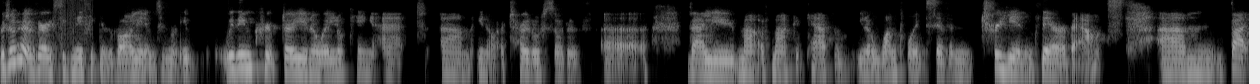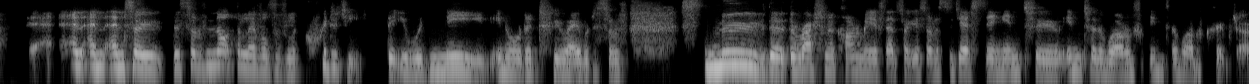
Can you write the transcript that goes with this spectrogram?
we're talking about very significant volumes. And within crypto, you know, we're looking at, um, you know, a total sort of uh, value of market cap of, you know, 1.7 trillion thereabouts. Um, but and, and, and so there's sort of not the levels of liquidity that you would need in order to able to sort of move the, the Russian economy, if that's what you're sort of suggesting, into into the world of into the world of crypto.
